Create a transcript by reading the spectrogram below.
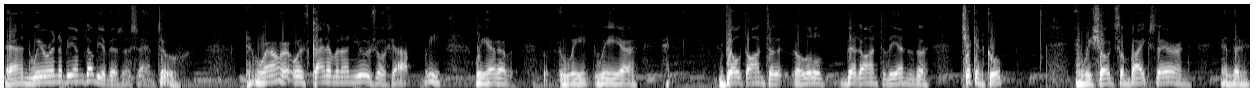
and we were in the BMW business then too. Well, it was kind of an unusual shop. We we had a we we uh, built onto a little bit onto the end of the chicken coop, and we showed some bikes there, and and the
